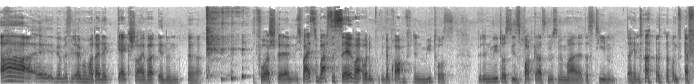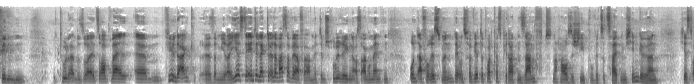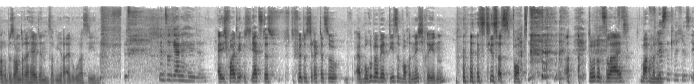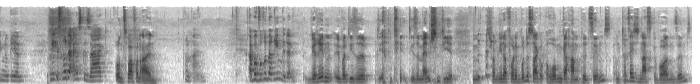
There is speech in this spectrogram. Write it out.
Ah, ey, wir müssen irgendwann mal deine GagschreiberInnen äh, vorstellen. Ich weiß, du machst es selber, aber du, wir brauchen für den Mythos, für den Mythos dieses Podcasts müssen wir mal das Team dahinter uns erfinden. Wir tun einfach so, als ob, weil, ähm, vielen Dank, äh, Samira. Hier ist der intellektuelle Wasserwerfer mit dem Sprühregen aus Argumenten und Aphorismen, der uns verwirrte Podcast-Piraten sanft nach Hause schiebt, wo wir zurzeit nämlich hingehören hier ist eure besondere Heldin, Samira El-Uasil. Ich bin so gerne Heldin. Äh, ich wollte jetzt, das führt uns direkt dazu, äh, worüber wir diese Woche nicht reden, ist dieser Spot. Tut uns leid, machen wir nicht. Wissentliches Ignorieren. Nee, es wurde alles gesagt. Und zwar von allen. Von allen. Aber worüber reden wir denn? Wir reden über diese, die, die, diese Menschen, die schon wieder vor dem Bundestag rumgehampelt sind und tatsächlich nass geworden sind.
